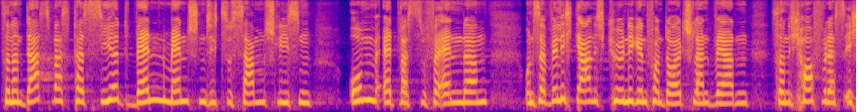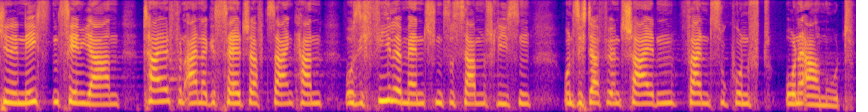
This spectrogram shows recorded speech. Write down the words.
sondern das, was passiert, wenn Menschen sich zusammenschließen um etwas zu verändern. Und da will ich gar nicht Königin von Deutschland werden, sondern ich hoffe, dass ich in den nächsten zehn Jahren Teil von einer Gesellschaft sein kann, wo sich viele Menschen zusammenschließen und sich dafür entscheiden für eine Zukunft ohne Armut.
